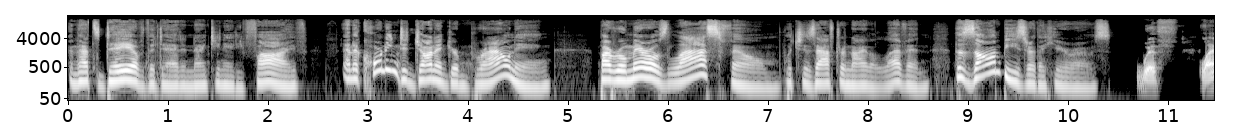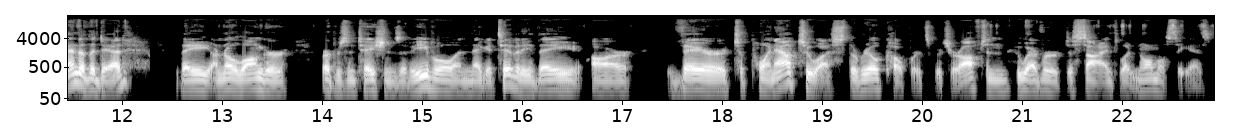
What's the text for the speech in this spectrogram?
And that's Day of the Dead in 1985. And according to John Edgar Browning, by Romero's last film, which is after 9 11, the zombies are the heroes. With Land of the Dead, they are no longer representations of evil and negativity. They are there to point out to us the real culprits, which are often whoever decides what normalcy is.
